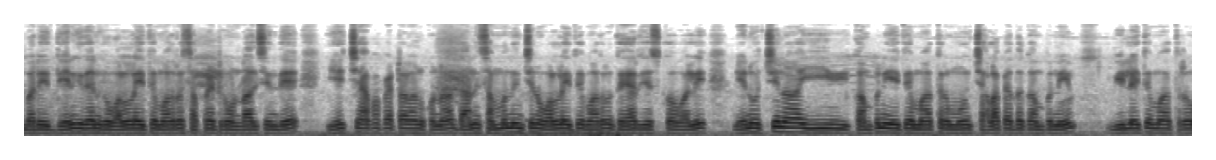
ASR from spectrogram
మరి దేనికి దానికి వలలు అయితే మాత్రం సపరేట్గా ఉండాల్సిందే. ఏ చేప పెట్టాలనుకున్నా దానికి సంబంధించిన వలలు అయితే మాత్రం తయారు చేసుకోవాలి. నేను వచ్చిన ఈ కంపెనీ అయితే మాత్రము చాలా పెద్ద కంపెనీ. వీళ్ళైతే మాత్రం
